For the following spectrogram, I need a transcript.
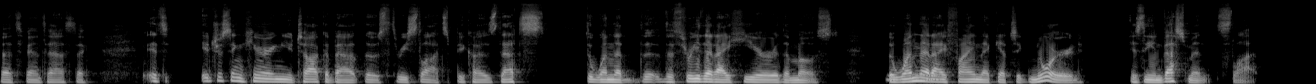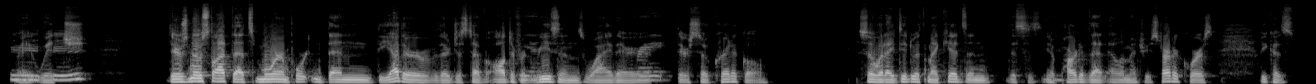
That's fantastic. It's interesting hearing you talk about those three slots because that's the one that the, the three that I hear the most. The one mm-hmm. that I find that gets ignored is the investment slot, right? Mm-hmm. Which there's no slot that's more important than the other. They just have all different yeah. reasons why they're right. they're so critical. So what I did with my kids, and this is you know mm-hmm. part of that elementary starter course, because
